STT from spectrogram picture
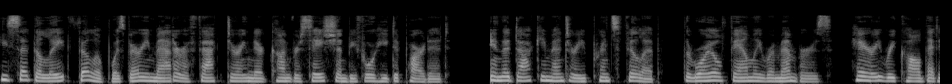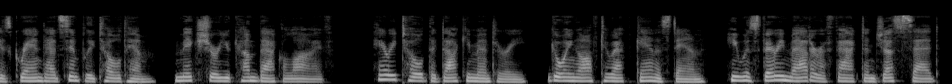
He said the late Philip was very matter-of-fact during their conversation before he departed. In the documentary Prince Philip, the royal family remembers, Harry recalled that his granddad simply told him, make sure you come back alive. Harry told the documentary, going off to Afghanistan, he was very matter of fact and just said,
